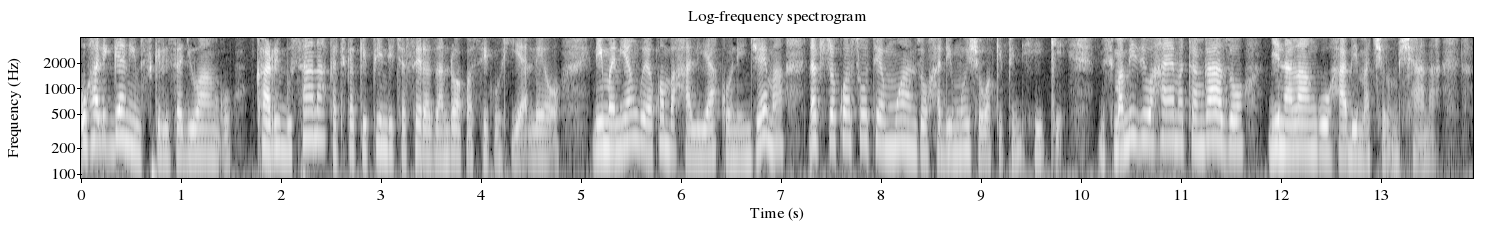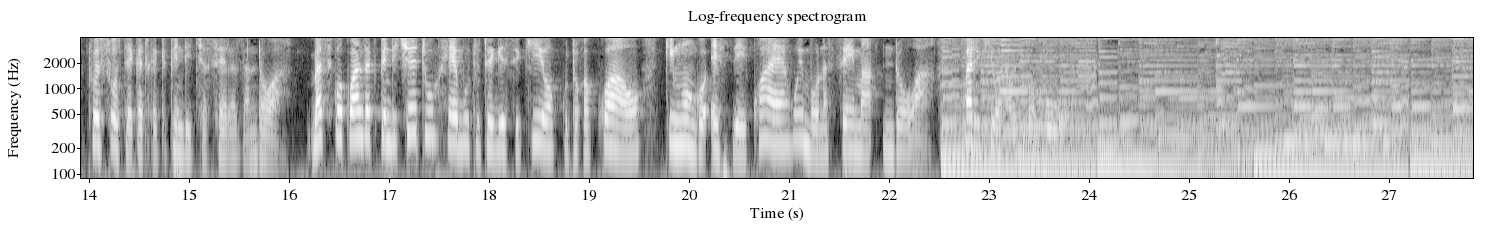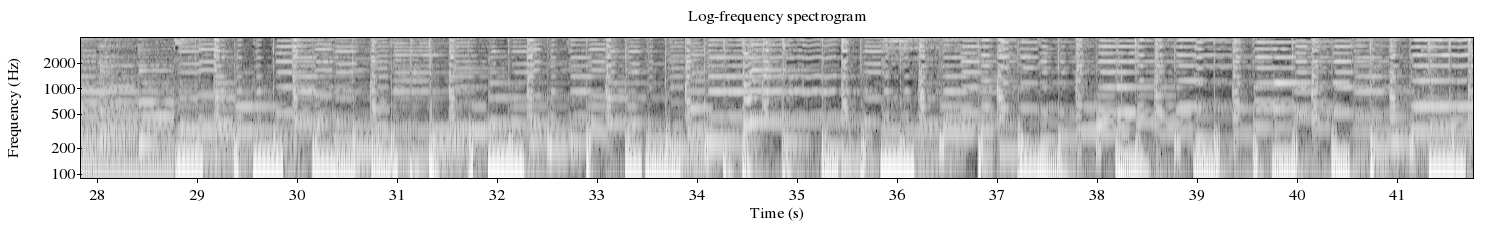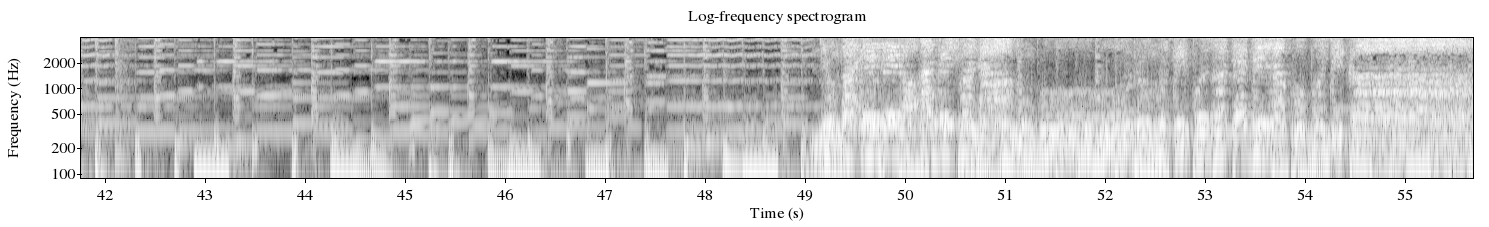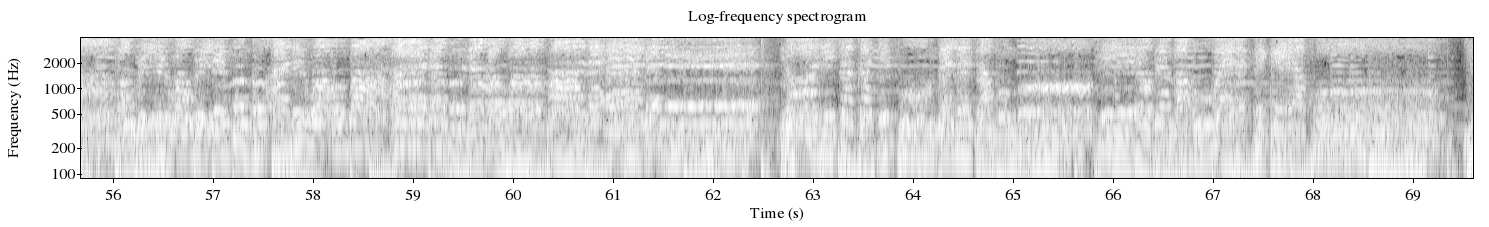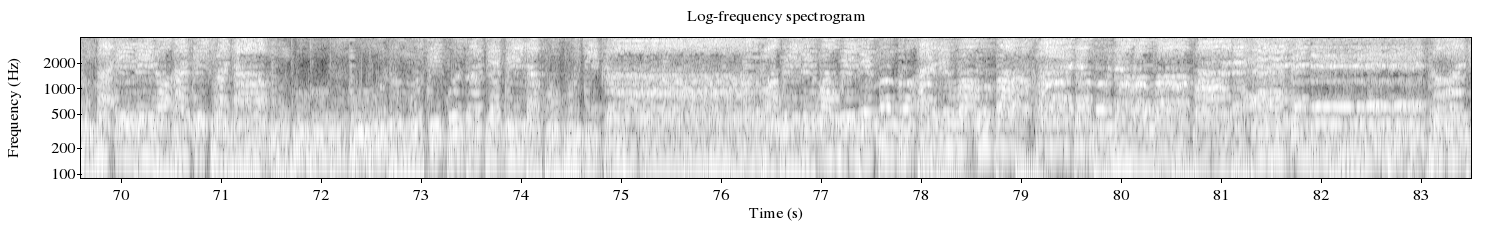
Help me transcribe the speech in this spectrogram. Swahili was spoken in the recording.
uhali gani msikilizaji wangu? Karibu sana katika kipindi cha sera za ndoa kwa siku hii ya leo. Ni imani yangu ya kwamba hali yako ni njema na tutakuwa sote mwanzo hadi mwisho wa kipindi hiki. Msimamizi wa haya matangazo jina langu habi machilumshana tuwe sote katika kipindi cha sera za ndoa. Basi kwa kuanza kipindi chetu hebu tutege sikio kutoka kwao kingongo sda kwaya wimbo unasema ndoa. Barikiwa na wimbo huu siku zote bila kuvunjika. Wawili wawili mungu aliwaumba. Adamu na hawa pale edeni. Ndoa takatifu mbele za mungu. Siyo vyema uwe peke yako. Nyumba iliyoanzishwa na mungu. Hudumu siku zote bila kuvunjika. Wawili wawili mungu aliwaumba. Adamu na hawa pale edeni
